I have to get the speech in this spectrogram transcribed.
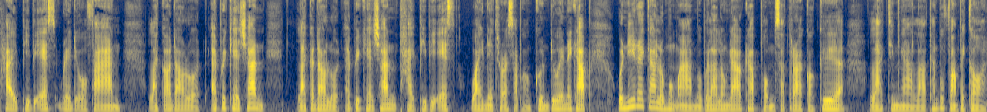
ไทย PBS Radio Fan แล้วก็ดาวน์โหลดแอปพลิเคชัน และก็ดาวน์โหลดแอปพลิเคชันไทย PBS ไว้ในโทรศัพท์ของคุณด้วยนะครับ วันนี้รายการหลบมุมอ่านหมดเวลาลงแล้วครับ ผมสัตราก่อเกื้อ และทีมงานลาท่านผู้ฟังไปก่อน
